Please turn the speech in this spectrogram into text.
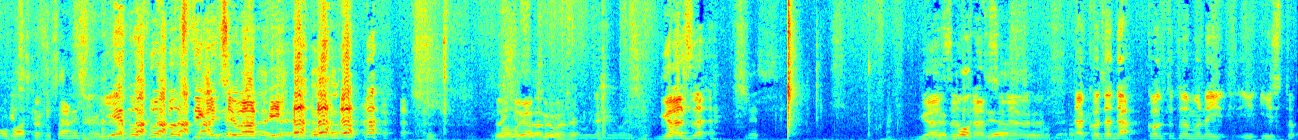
o basketu sad nećemo... Jebo futbol, stigli ćevapi. Malo jače uče. Gaza. Gaza u usram. Tako da da, konstatujemo na isto.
